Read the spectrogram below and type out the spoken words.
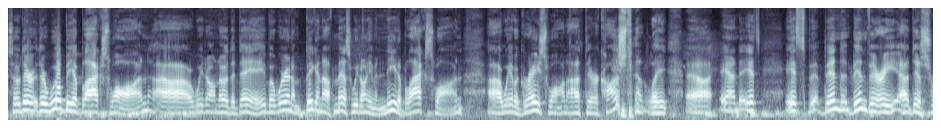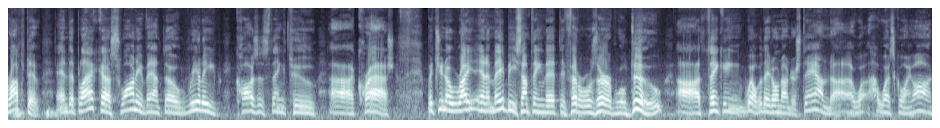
So there, there will be a black swan. Uh, we don't know the day, but we're in a big enough mess. We don't even need a black swan. Uh, we have a gray swan out there constantly, uh, and it's it's been been very uh, disruptive. And the black uh, swan event, though, really causes things to uh, crash. But you know, right, and it may be something that the Federal Reserve will do, uh, thinking, well, they don't understand uh, wh- what's going on,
